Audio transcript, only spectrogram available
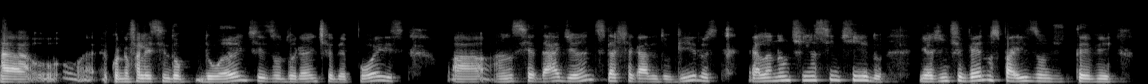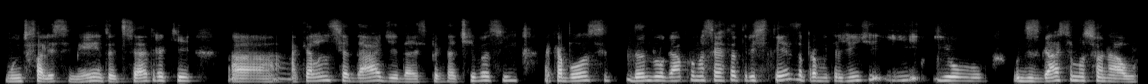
uh, quando eu falei assim do, do antes, o durante e o depois, a, ansiedade antes da chegada do vírus, ela não tinha sentido. E a gente vê nos países onde teve muito falecimento, etc., que a, aquela ansiedade da expectativa assim, acabou se dando lugar para uma certa tristeza para muita gente e, e o, o desgaste emocional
